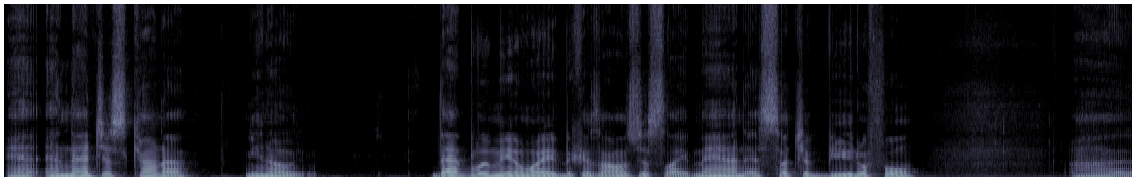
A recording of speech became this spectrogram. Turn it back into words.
And and that just kind of, you know, that blew me away because I was just like, man, it's such a beautiful uh,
